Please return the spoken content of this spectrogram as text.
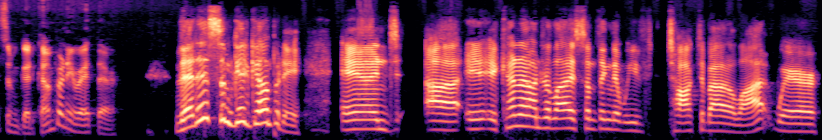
That's some good company right there. That is some good company, and uh, it, it kind of underlies something that we've talked about a lot, where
